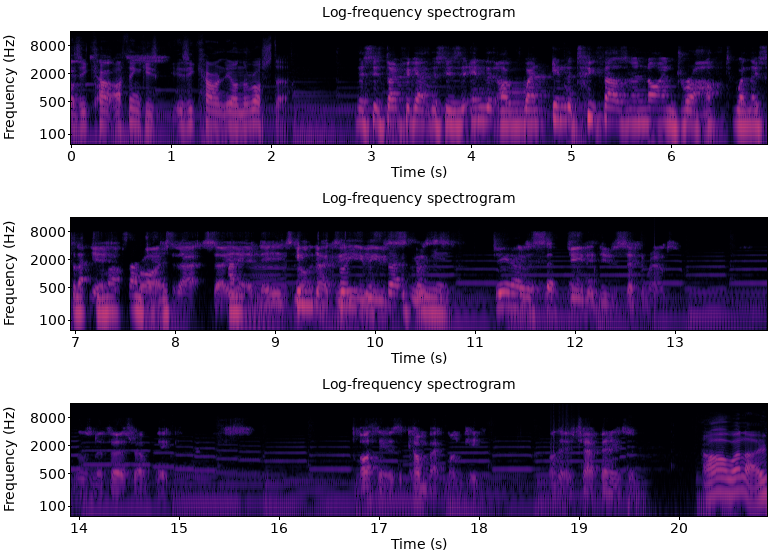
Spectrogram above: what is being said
Is he? Cur- I think he's. Is he currently on the roster? This is. Don't forget. This is in the. I went in the 2009 draft when they selected Yeah, Mark prior Sanchez. to that. So And yeah, it's in not the no, 'cause he, he previous was, he 33 was, years. Geno he was was second. Gina did the second round. It wasn't a first round pick. I think it was a comeback monkey. I think it was Chad Pennington. Oh, hello.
